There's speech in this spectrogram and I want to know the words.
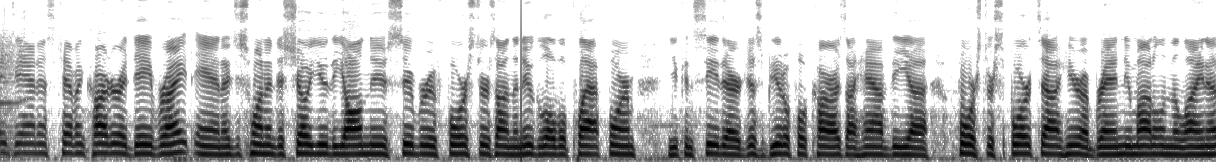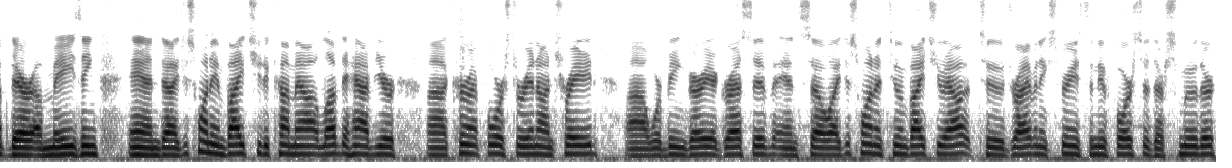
Hey Janice, Kevin Carter at Dave Wright, and I just wanted to show you the all-new Subaru Foresters on the new global platform. You can see they're just beautiful cars. I have the uh, Forester Sports out here, a brand new model in the lineup. They're amazing, and I just want to invite you to come out. Love to have your uh, current Forester in on trade. Uh, we're being very aggressive, and so I just wanted to invite you out to drive and experience the new Foresters. They're smoother,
